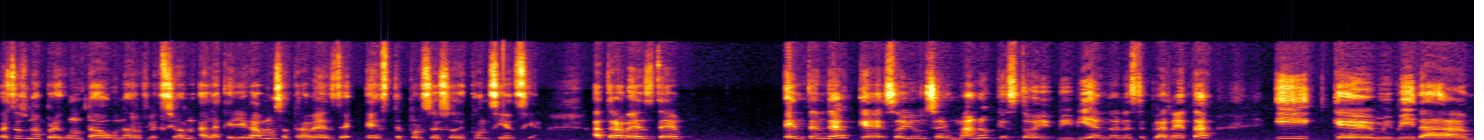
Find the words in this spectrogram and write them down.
esta es una pregunta o una reflexión a la que llegamos a través de este proceso de conciencia, a través de entender que soy un ser humano, que estoy viviendo en este planeta y que mi vida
